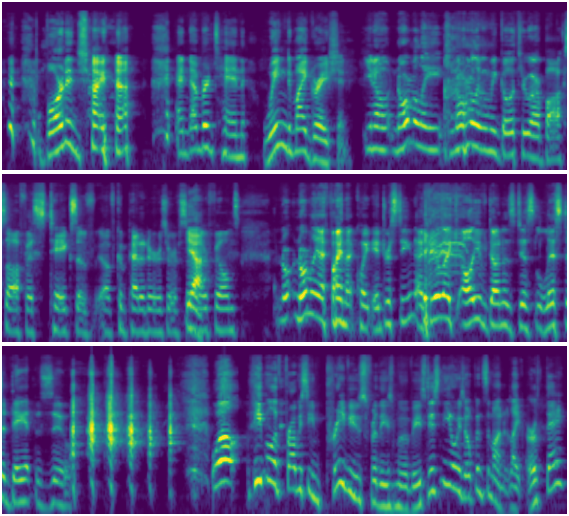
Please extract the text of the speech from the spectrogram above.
Born in China. And number 10, Winged Migration. You know, normally, normally when we go through our box office takes of, of competitors or similar Yeah. films, nor- normally I find that quite interesting. I feel like all you've done is just list a day at the zoo. Well, people have probably seen previews for these movies. Disney always opens them on like Earth Day.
